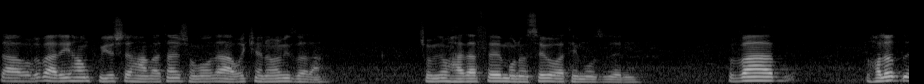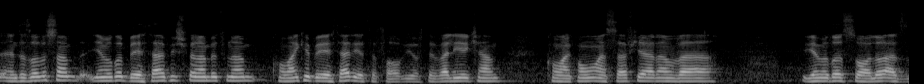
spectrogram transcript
در واقع برای هم پویش هموطن شما در واقع کنار می‌ذارم چون می‌دونم هدف مناسبی بابت این موضوع داریم. و حالا انتظار داشتم یه مقدار بهتر پیش برم بتونم کمک بهتری اتفاق بیفته ولی یکم کمکامو مصرف کردم و یه مقدار سوالا از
